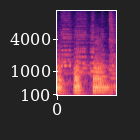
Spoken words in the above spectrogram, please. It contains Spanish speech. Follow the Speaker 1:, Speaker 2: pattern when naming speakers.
Speaker 1: Ha ha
